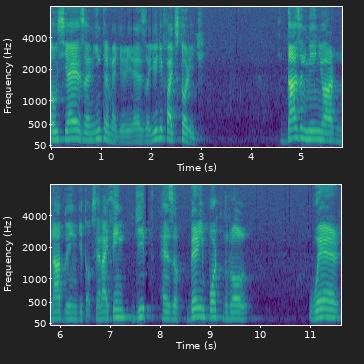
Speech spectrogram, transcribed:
OCI as an intermediary, as a unified storage, doesn't mean you are not doing GitOps. And I think Git has a very important role where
